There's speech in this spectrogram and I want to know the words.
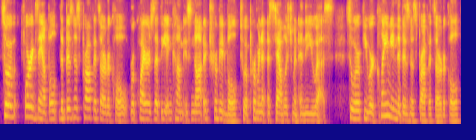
So, for example, the business profits article requires that the income is not attributable to a permanent establishment in the US. So, if you were claiming the business profits article,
